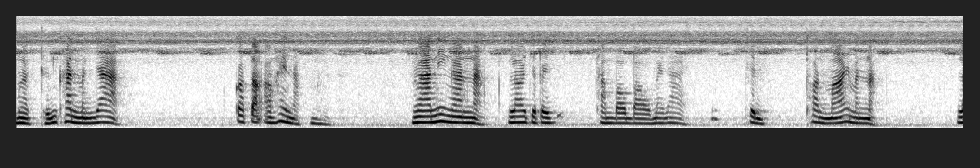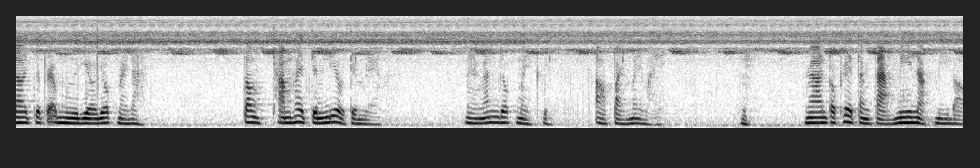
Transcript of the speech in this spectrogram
มื่อถึงขั้นมันยาก ก็ต้องเอาให้หนักมืองานนี้งานหนัก เราจะไปทำเบาๆไม่ได้ เช่นท่อนไม้มันหนัก เราจะไปเอามือเดียวยกไม่ได้ ต้องทำให้เต็มเลี้ยวเต็มแรงไม่งั้นยกไม่ขึ้น เอาไปไม่ไหว งานประเภทต่าง ๆ มีหนักมีเบา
